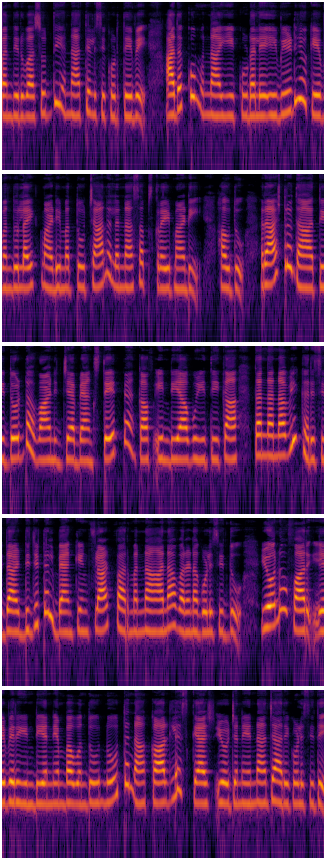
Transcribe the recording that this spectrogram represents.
ಬಂದಿರುವ ಸುದ್ದಿಯನ್ನ ತಿಳಿಸಿಕೊಡ್ತೇವೆ. ಅದಕ್ಕೂ ಮುನ್ನ ಈ ಕೂಡಲೇ ಈ ವಿಡಿಯೋಗೆ ಒಂದು ಲೈಕ್ ಮಾಡಿ ಮತ್ತು ಚಾನಲ್ ಅನ್ನ ಸಬ್ಸ್ಕ್ರೈಬ್ ಮಾಡಿ. ಹೌದು, ರಾಷ್ಟ್ರದ ಅತಿ ದೊಡ್ಡ ವಾಣಿಜ್ಯ ಬ್ಯಾಂಕ್ ಸ್ಟೇಟ್ ಬ್ಯಾಂಕ್ ಆಫ್ ಇಂಡಿಯಾವು ಇದೀಗ ತನ್ನ ನವೀಕರಿಸಿದ ಡಿಜಿಟಲ್ ಬ್ಯಾಂಕಿಂಗ್ ಪ್ಲಾಟ್ಫಾರ್ಮ್ ಅನ್ನ ಅನಾವರಣಗೊಳಿಸಿದ್ದು, ಯೋನೋ ಫಾರ್ ಎವೆರಿ ಇಂಡಿಯನ್ ಎಂಬ ಒಂದು ನೂತನ ಕಾರ್ಡ್ಲೆಸ್ ಕ್ಯಾಶ್ ಯೋಜನೆಯನ್ನ ಜಾರಿಗೊಳಿಸಿದೆ.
